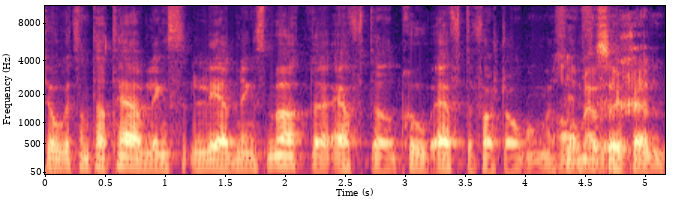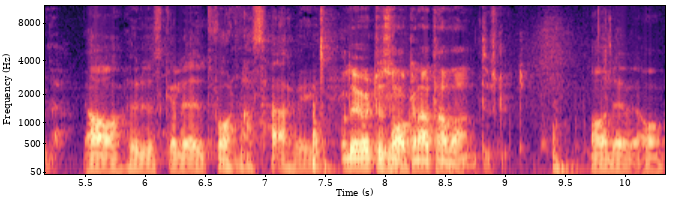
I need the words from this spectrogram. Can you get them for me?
tog ett sånt här tävlingsledningsmöte efter, prov, efter första omgången. Ja, med sig själv. Ja, hur det skulle utformas här. Och det hör till saken att han vann till slut. Ja, det, ja.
